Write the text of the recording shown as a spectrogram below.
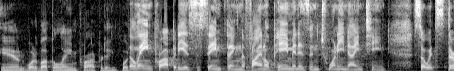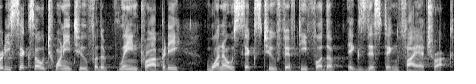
And what about the Lane property? What- The Lane property is the same thing. The final payment is in 2019. So it's 36,022 for the Lane property, 106,250 for the existing fire truck.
